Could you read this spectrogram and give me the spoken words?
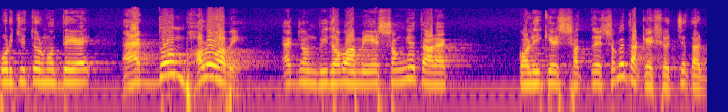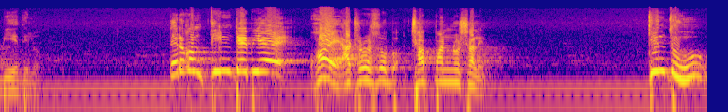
পরিচিতর মধ্যে একদম ভালোভাবে একজন বিধবা মেয়ের সঙ্গে তার এক কলিকের ছাত্রের সঙ্গে তাকে সে হচ্ছে তার বিয়ে দিল। এরকম তিনটে বিয়ে হয় আঠেরোশো ছাপ্পান্ন সালে। কিন্তু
